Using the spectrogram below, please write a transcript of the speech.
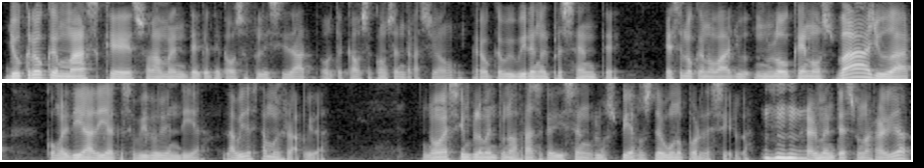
Yo creo que más que solamente que te cause felicidad o te cause concentración, creo que vivir en el presente es lo que nos va a, lo que nos va a ayudar con el día a día que se vive hoy en día. La vida está muy rápida. No es simplemente una frase que dicen los viejos de uno por decirla. Realmente es una realidad.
